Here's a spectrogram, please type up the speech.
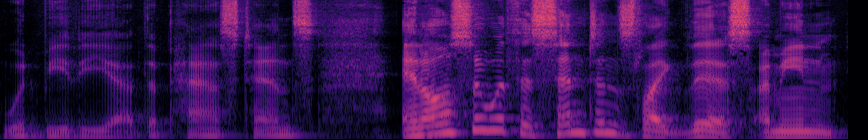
would be the uh, the past tense, and also with a sentence like this, I mean.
